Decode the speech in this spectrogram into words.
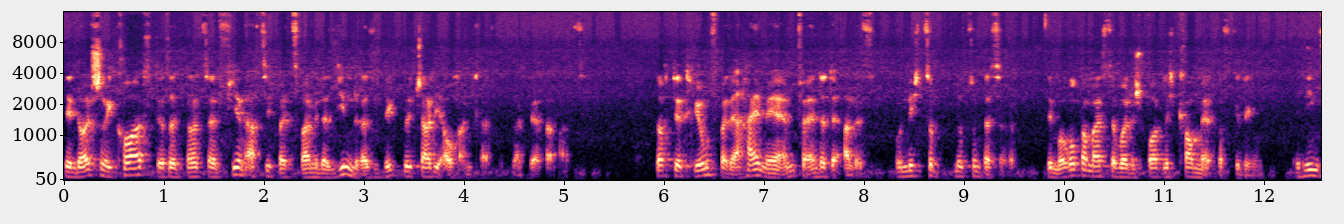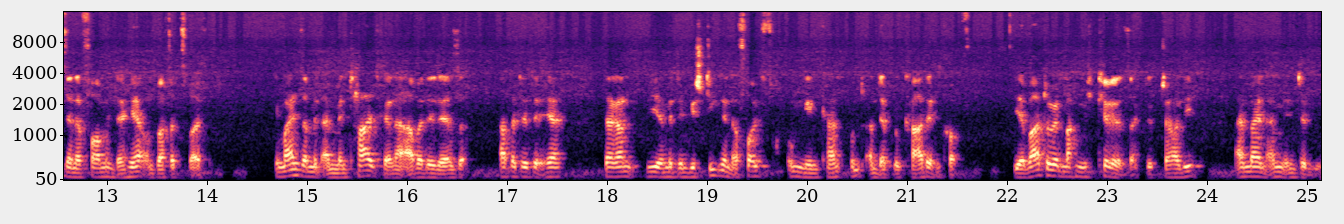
Den deutschen Rekord, der seit 1984 bei 2,37 Meter liegt, will Charlie auch angreifen, sagte er damals. Doch der Triumph bei der Heim-EM veränderte alles und nicht zum, nur zum Besseren. Dem Europameister wollte sportlich kaum mehr etwas gelingen. Er hing seiner Form hinterher und war verzweifelt. Gemeinsam mit einem Mentaltrainer arbeitete er, arbeitete er daran, wie er mit dem gestiegenen Erfolgsdruck umgehen kann und an der Blockade im Kopf. Die Erwartungen machen mich kirre, sagte Charlie einmal in einem Interview.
